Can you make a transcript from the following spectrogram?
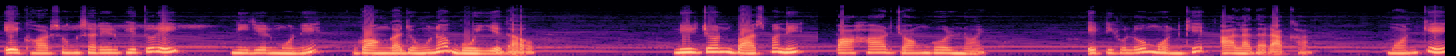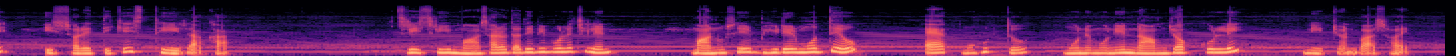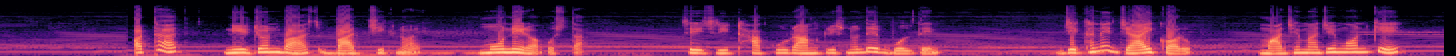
এ ঘর সংসারের ভেতরেই নিজের মনে গঙ্গা যমুনা বইয়ে দাও। নির্জন বাস মানে পাহাড় জঙ্গল নয়। এটি হলো মনকে আলাদা রাখা, মনকে ঈশ্বরের দিকে স্থির রাখা। শ্রী শ্রী মা সারদা দেবী বলেছিলেন, মানুষের ভিড়ের মধ্যেও এক মুহূর্ত মনে মনে নাম জপ করলেই নির্জন বাস হয়। অর্থাৎ নির্জন বাস বাহ্যিক নয়, মনের অবস্থা। শ্রী শ্রী ঠাকুর রামকৃষ্ণদেব বলতেন, যেখানে যাই করো, মাঝে মাঝে মনকে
